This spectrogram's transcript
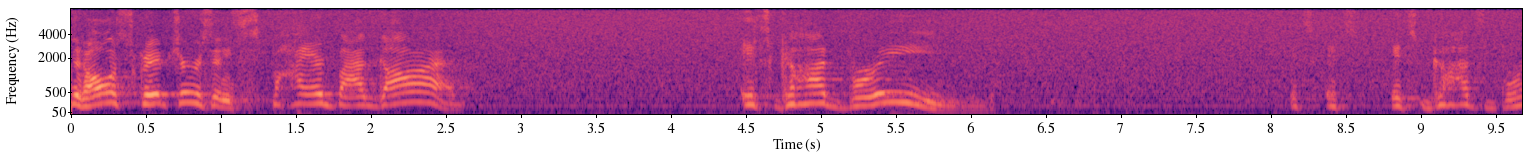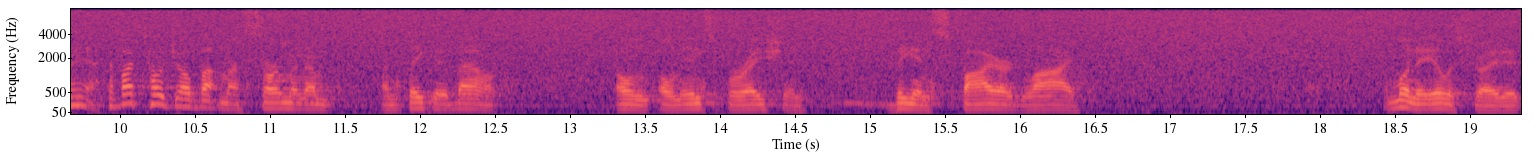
that all scripture is inspired by God. It's God breathed. It's, it's, it's God's breath. Have I told y'all about my sermon I'm, I'm thinking about on, on inspiration, the inspired life? I'm going to illustrate it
